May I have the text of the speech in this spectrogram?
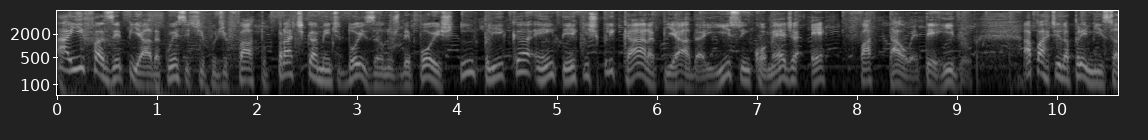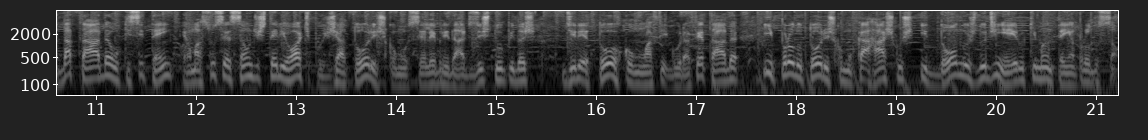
Aí fazer piada com esse tipo de fato praticamente dois anos depois implica em ter que explicar a piada, e isso em comédia é fatal, é terrível. A partir da premissa datada, o que se tem é uma sucessão de estereótipos de atores como celebridades estúpidas, diretor como uma figura afetada e produtores como carrascos e donos do dinheiro que mantém a produção.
